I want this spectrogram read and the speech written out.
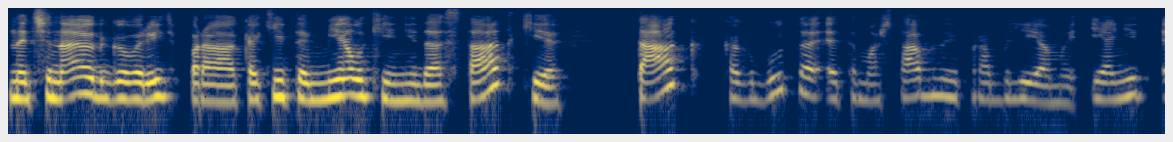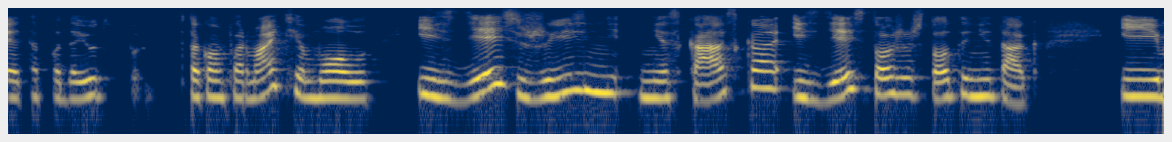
начинают говорить про какие-то мелкие недостатки так, как будто это масштабные проблемы. И они это подают в таком формате, мол, и здесь жизнь не сказка, и здесь тоже что-то не так. И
